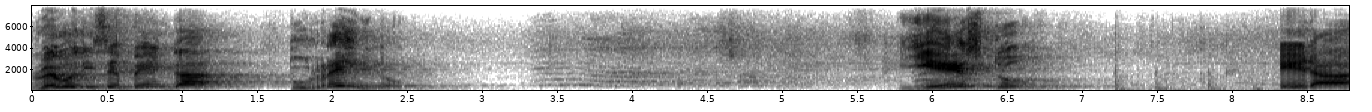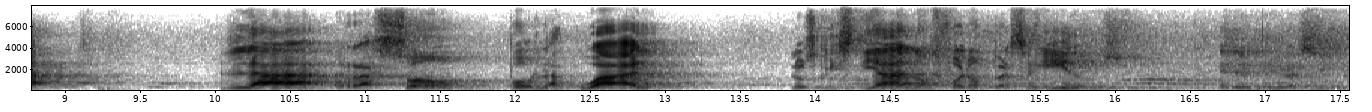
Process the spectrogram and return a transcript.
Luego dice, venga tu reino. Y esto era la razón por la cual los cristianos fueron perseguidos en el primer siglo.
